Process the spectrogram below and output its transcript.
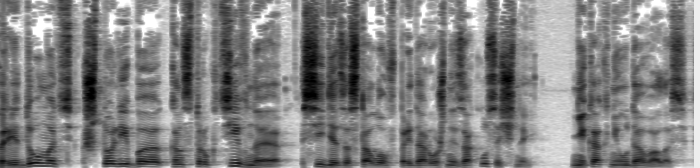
Придумать что-либо конструктивное, сидя за столом в придорожной закусочной, никак не удавалось.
